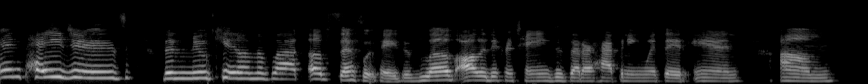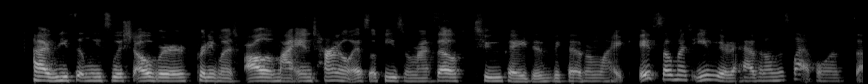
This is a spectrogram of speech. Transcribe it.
And pages, the new kid on the block, obsessed with pages. Love all the different changes that are happening with it. And um, I recently switched over pretty much all of my internal SOPs for myself to pages because I'm like, it's so much easier to have it on this platform. So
